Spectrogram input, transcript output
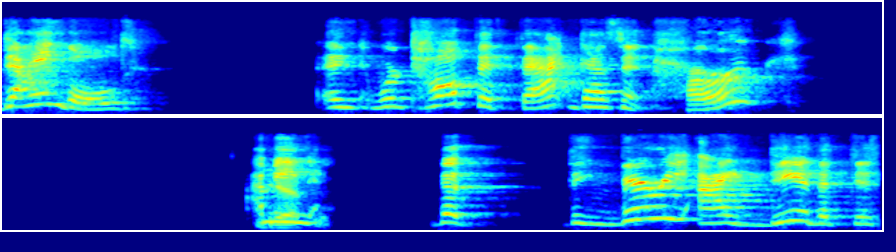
dangled. And we're taught that that doesn't hurt. I Yep. mean, the the very idea that this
